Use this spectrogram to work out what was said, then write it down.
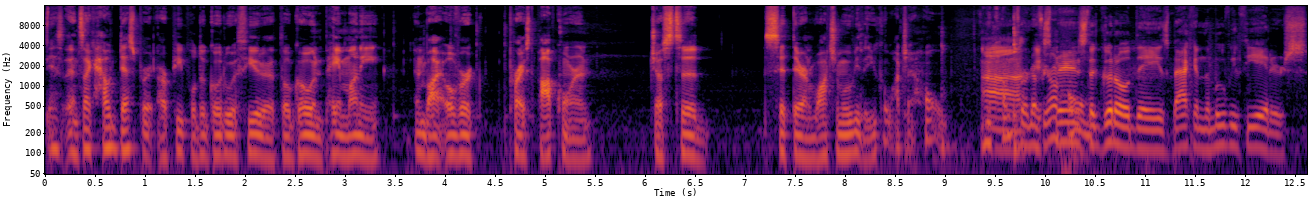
yes, and it's like how desperate are people to go to a theater that they'll go and pay money and buy overpriced popcorn just to sit there and watch a movie that you can watch at home. In the comfort of your own experience the good old days back in the movie theaters.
